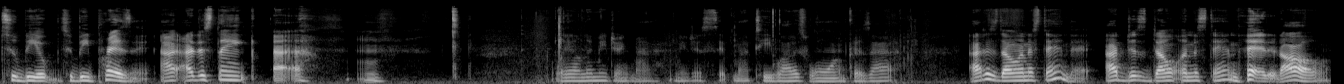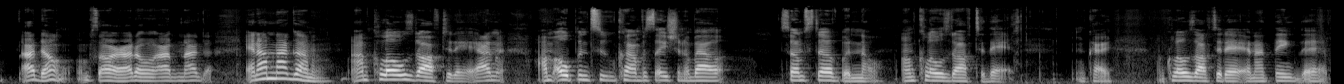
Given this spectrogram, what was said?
to be to be present i i just think uh, mm. Well, let me drink my let me just sip my tea while it's warm cuz I I just don't understand that. I just don't understand that at all. I don't. I'm sorry. I don't I'm not and I'm not gonna. I'm closed off today. I'm I'm open to conversation about some stuff, but no. I'm closed off to that. Okay? I'm closed off to that and I think that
